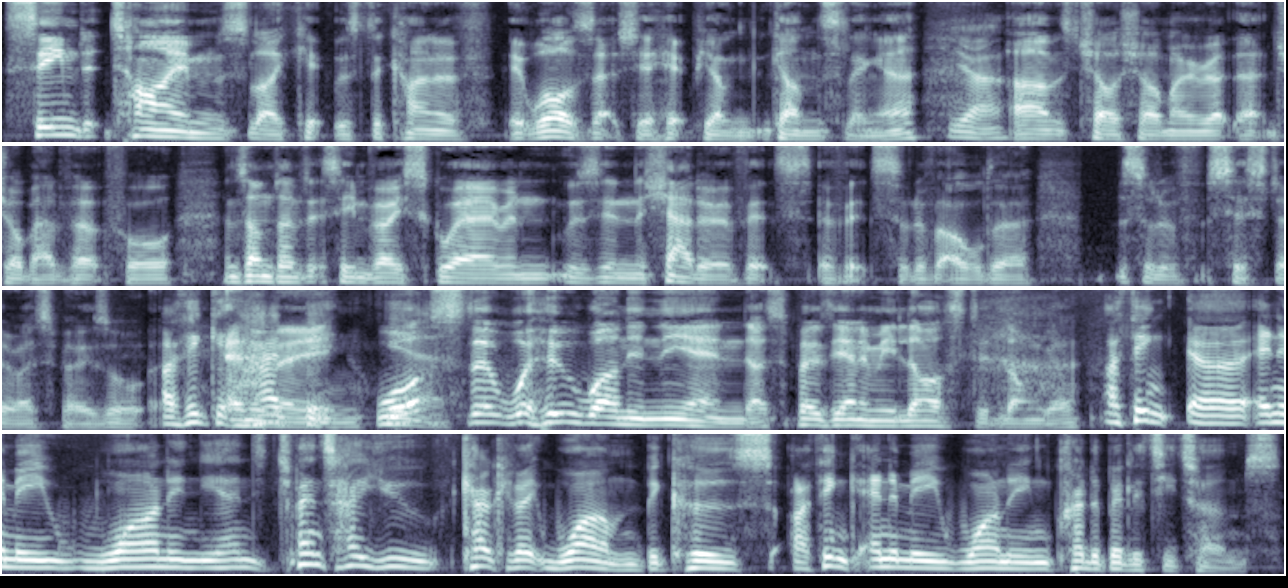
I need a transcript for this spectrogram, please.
seemed at times like it was the kind of, it was actually a hip young gunslinger. Yeah. Um, as Charles Shaar Murray wrote that job advert for, and sometimes it seemed very square and was in the shadow of its of its sort of older sort of sister, I suppose, or I think it had NME. been, What's the who won in the end? I suppose the NME lasted longer. I think uh, NME won in the end. It depends how you calculate one, because I think NME won in credibility terms.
